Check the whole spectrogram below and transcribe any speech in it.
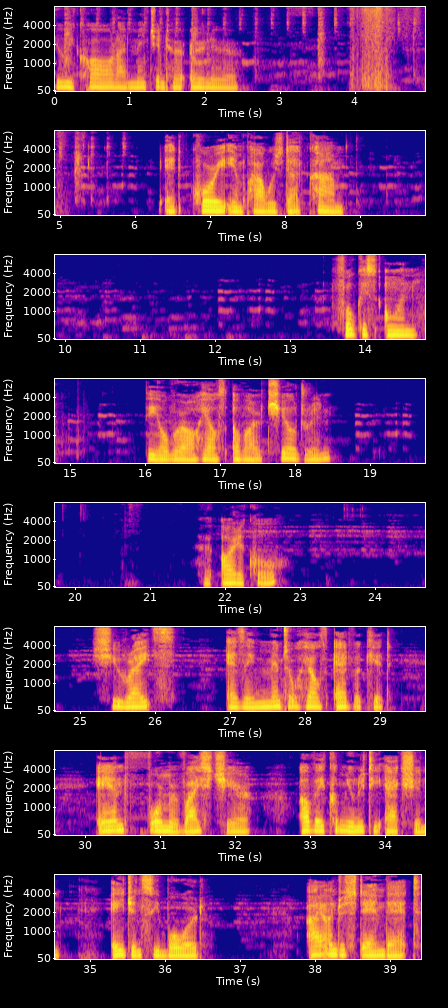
You recall I mentioned her earlier at CoreyEmpowers.com. Focus on the overall health of our children. Her article, she writes, as a mental health advocate and former vice chair of a community action agency board, I understand that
